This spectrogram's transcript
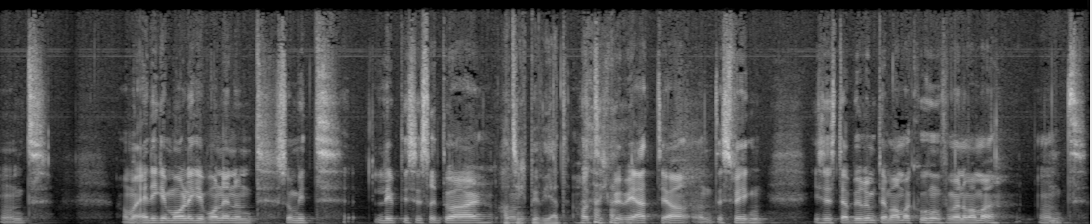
Und haben wir einige Male gewonnen und somit lebt dieses Ritual. Hat sich bewährt. Hat sich bewährt, ja. Und deswegen ist es der berühmte Mamakuchen von meiner Mama und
